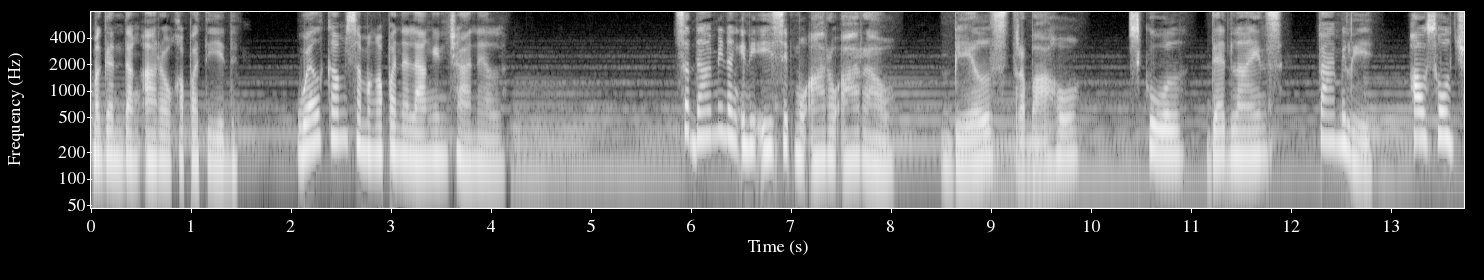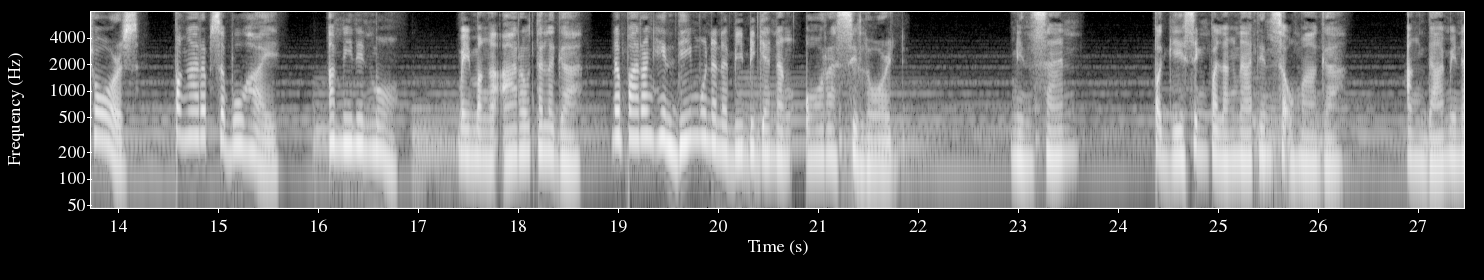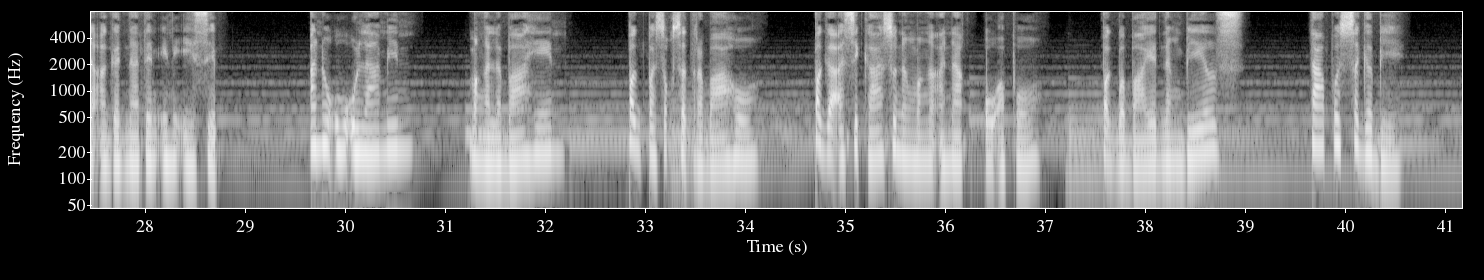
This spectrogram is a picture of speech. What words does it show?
Magandang araw kapatid. Welcome sa mga panalangin channel. Sa dami ng iniisip mo araw-araw, bills, trabaho, school, deadlines, family, household chores, pangarap sa buhay, aminin mo, may mga araw talaga na parang hindi mo na nabibigyan ng oras si Lord. Minsan, pagising pa lang natin sa umaga, ang dami na agad natin iniisip. Ano uulamin? Mga labahin? Pagpasok sa trabaho? Pag-aasikaso ng mga anak o apo? Pagbabayad ng bills? Tapos sa gabi,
